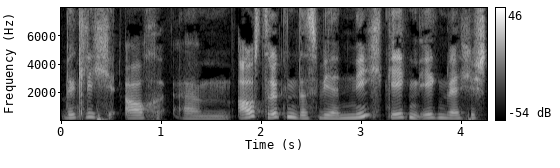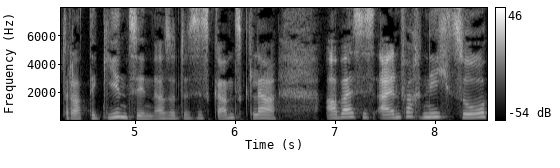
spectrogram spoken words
wirklich auch ähm, ausdrücken, dass wir nicht gegen irgendwelche Strategien sind. Also das ist ganz klar. Aber es ist einfach nicht so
